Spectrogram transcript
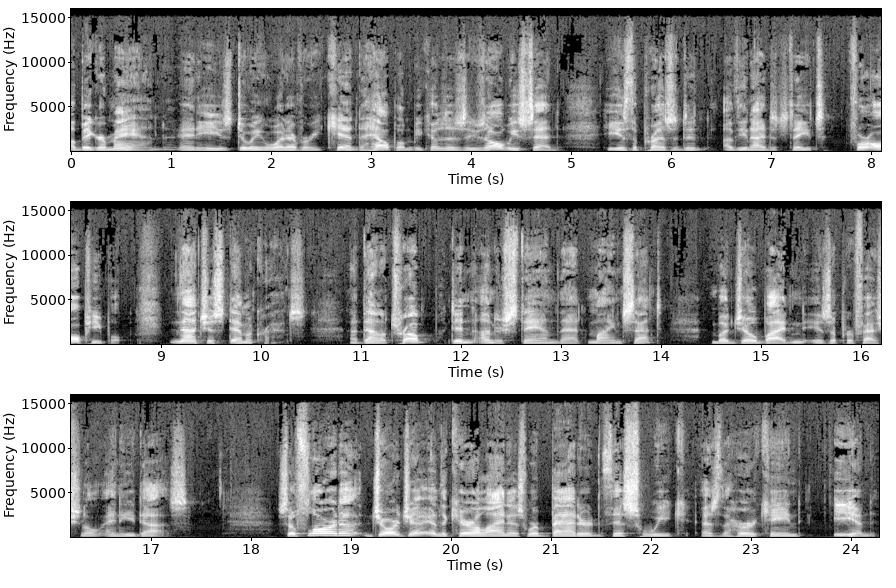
a bigger man, and he's doing whatever he can to help him because, as he's always said, he is the President of the United States for all people, not just Democrats. Now, Donald Trump didn't understand that mindset, but Joe Biden is a professional, and he does. So, Florida, Georgia, and the Carolinas were battered this week as the hurricane Ian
